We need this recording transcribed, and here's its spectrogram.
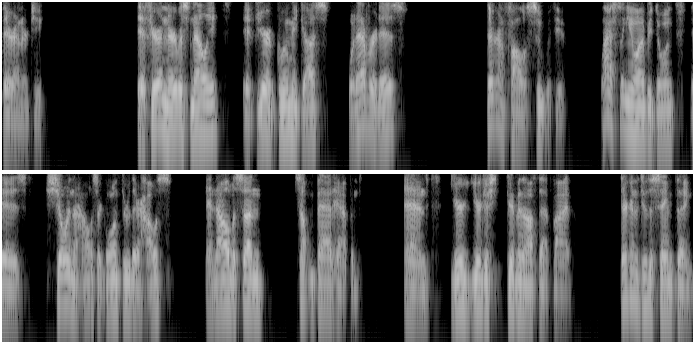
their energy. If you're a nervous Nelly, if you're a gloomy Gus, whatever it is, they're going to follow suit with you. Last thing you want to be doing is showing the house or going through their house, and now all of a sudden something bad happened, and you're you're just giving off that vibe they're going to do the same thing.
